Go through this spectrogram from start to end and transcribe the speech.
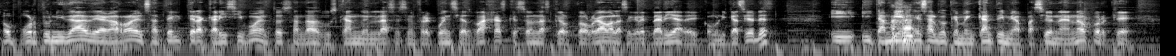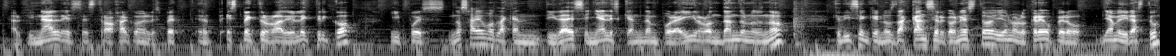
oportunidad de agarrar el satélite, era carísimo, entonces andabas buscando enlaces en frecuencias bajas, que son las que otorgaba la Secretaría de Comunicaciones. Y, también es algo que me encanta y me apasiona, ¿no? Porque al final es, trabajar con el espectro radioeléctrico y pues no sabemos la cantidad de señales que andan por ahí rondándonos, ¿no? que dicen que nos da cáncer con esto, yo no lo creo, pero ya me dirás tú.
